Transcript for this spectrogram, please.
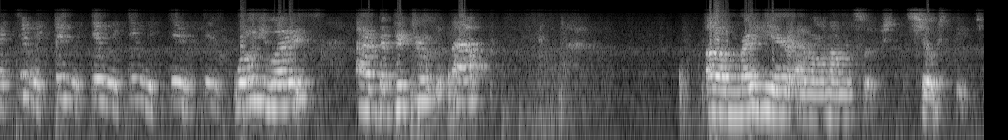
it, do it, do it, do it, do it, do it, do it. What Well, anyways, I uh, have the picture of the map. Um, right here and I'm on the show, stage.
